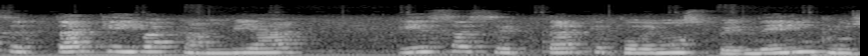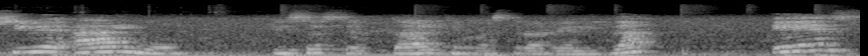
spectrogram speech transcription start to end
aceptar que iba a cambiar, es aceptar que podemos perder inclusive algo, es aceptar que nuestra realidad es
